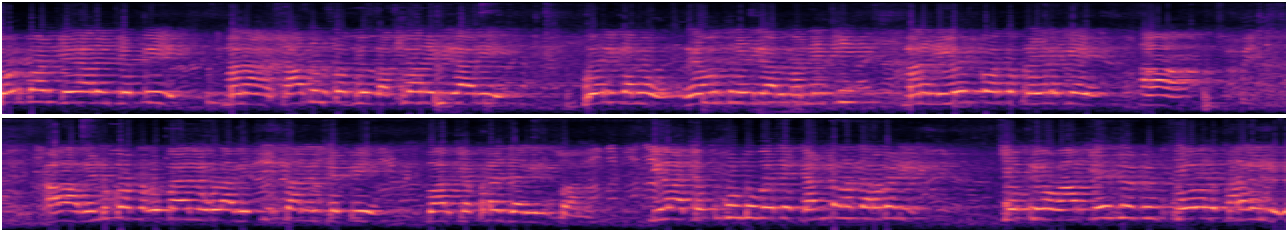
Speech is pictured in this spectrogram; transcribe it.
తోడ్పాటు చేయాలని చెప్పి మన శాసనసభ్యులు లక్ష్మారెడ్డి గారి కోరికను రేవంత్ రెడ్డి గారు మన్నించి మన నియోజకవర్గ ప్రజలకే ఆ ఆ రెండు కోట్ల రూపాయలను కూడా వెచ్చిస్తానని చెప్పి వారు చెప్పడం జరిగింది స్వామి. ఇలా చెప్పుకుంటూ వచ్చే గంటల తరబడి చెప్పిన వారు చేసినటువంటి సేవలు తరగలి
